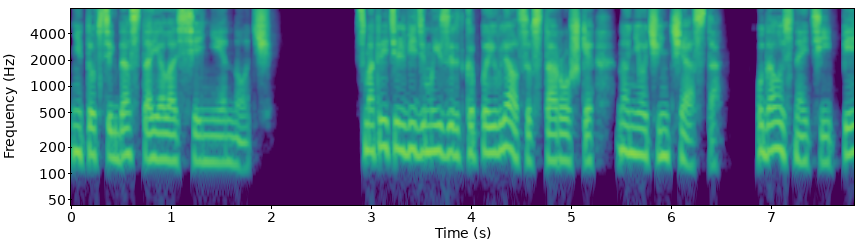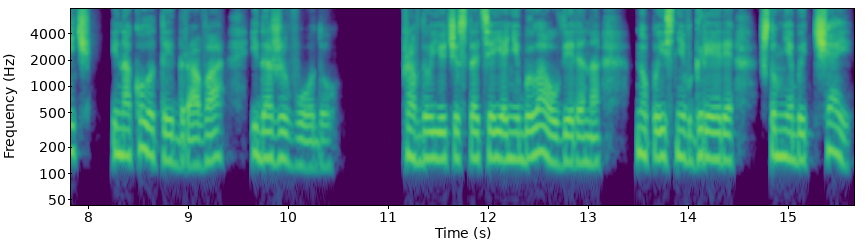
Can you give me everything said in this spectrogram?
не то всегда стояла осенняя ночь. Смотритель, видимо, изредка появлялся в сторожке, но не очень часто. Удалось найти и печь, и наколотые дрова, и даже воду. Правда, в ее чистоте я не была уверена, но, пояснив Грере, что мне быть чай,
